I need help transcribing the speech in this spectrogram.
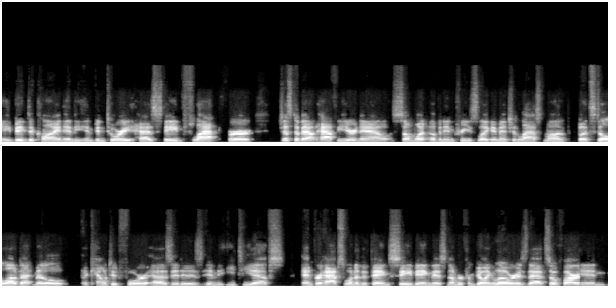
a big decline in the inventory has stayed flat for just about half a year now, somewhat of an increase, like I mentioned last month, but still a lot of that metal accounted for as it is in the ETFs. And perhaps one of the things saving this number from going lower is that so far in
